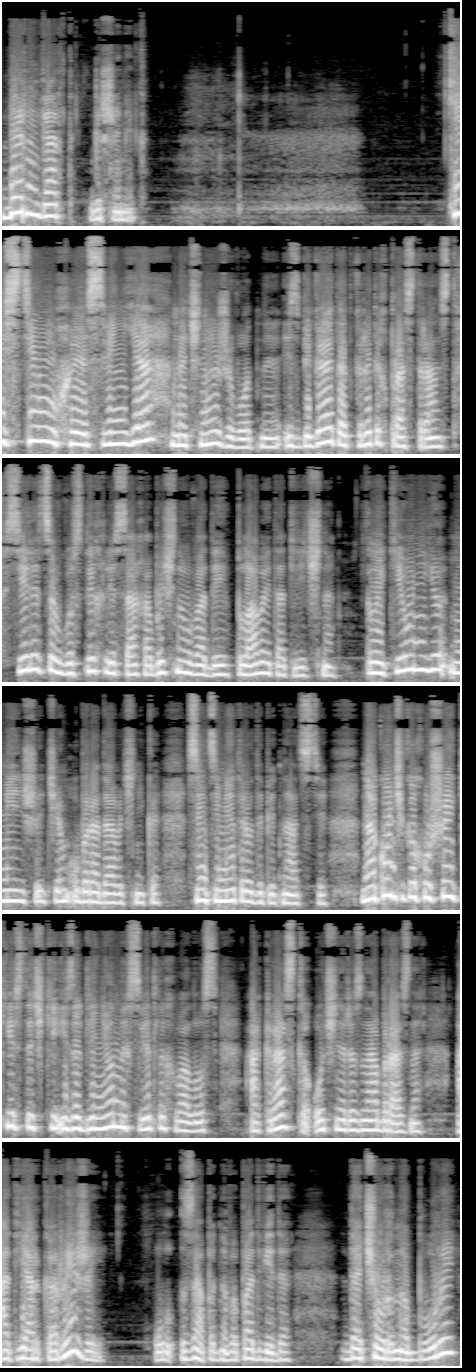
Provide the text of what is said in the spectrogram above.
Бернгард Гршемик Кистеухая свинья — ночное животное, избегает открытых пространств, селится в густых лесах, обычно у воды, плавает отлично. Клыки у нее меньше, чем у бородавочника, сантиметров до 15. На кончиках ушей кисточки из удлиненных светлых волос. Окраска очень разнообразна, от ярко-рыжей у западного подвида до черно-бурой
